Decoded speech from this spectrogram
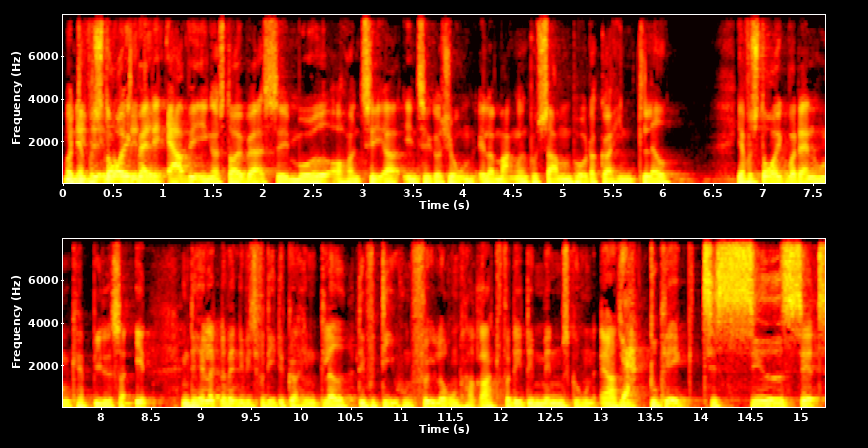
Men Og jeg det- det- forstår og ikke, det- hvad det- det er ved Inger Støjbergs øh, måde at håndtere integration eller manglen på samme på, der gør hende glad. Jeg forstår ikke, hvordan hun kan bilde sig ind. Men det er heller ikke nødvendigvis, fordi det gør hende glad. Det er fordi, hun føler, hun har ret, for det er det menneske, hun er. Ja. Du kan ikke tilsidesætte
